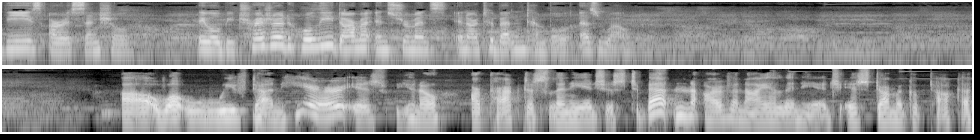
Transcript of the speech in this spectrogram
these are essential. They will be treasured holy Dharma instruments in our Tibetan temple as well. Uh, what we've done here is, you know, our practice lineage is Tibetan, our Vinaya lineage is Dharmaguptaka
